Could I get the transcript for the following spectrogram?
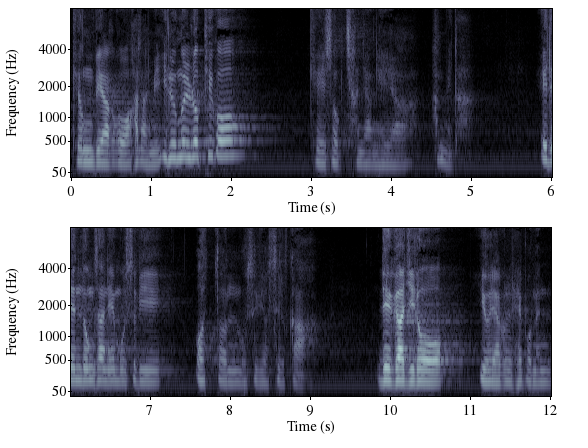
경배하고 하나님의 이름을 높이고 계속 찬양해야 합니다. 에덴 동산의 모습이 어떤 모습이었을까? 네 가지로 요약을 해보면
